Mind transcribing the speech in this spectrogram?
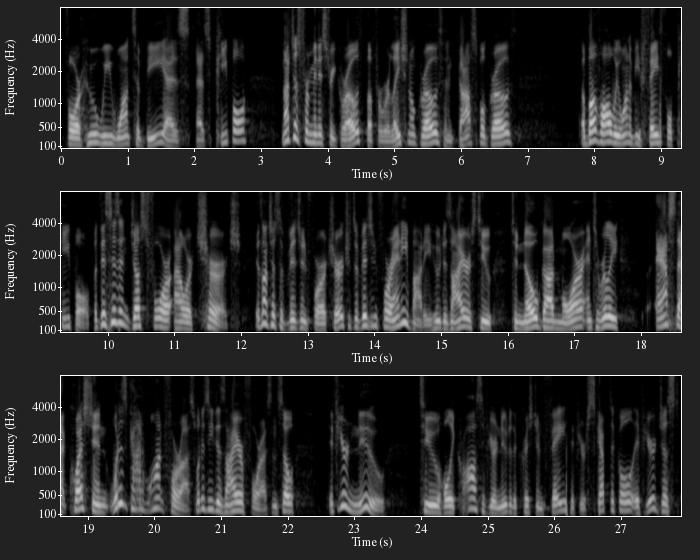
for who we want to be as, as people, not just for ministry growth, but for relational growth and gospel growth Above all, we want to be faithful people. But this isn't just for our church. It's not just a vision for our church, it's a vision for anybody who desires to, to know God more and to really ask that question what does God want for us? What does He desire for us? And so, if you're new to Holy Cross, if you're new to the Christian faith, if you're skeptical, if you're just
